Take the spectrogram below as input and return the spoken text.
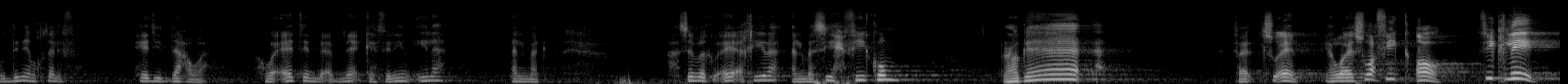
والدنيا مختلفة. هي دي الدعوة. هو آت بأبناء كثيرين إلى المجد. هسيبك بآية أخيرة. المسيح فيكم رجاء. فالسؤال هو يسوع فيك؟ آه. فيك ليه؟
